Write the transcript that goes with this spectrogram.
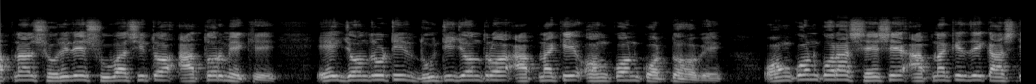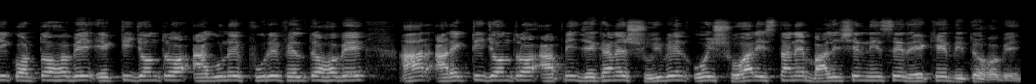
আপনার শরীরে সুবাসিত আতর মেখে, এই যন্ত্রটির দুটি যন্ত্র আপনাকে অঙ্কন করতে হবে। অঙ্কন করা শেষে আপনাকে যে কাজটি করতে হবে, একটি যন্ত্র আগুনে পুড়ে ফেলতে হবে আর আরেকটি যন্ত্র আপনি যেখানে শুইবেন, ওই শোয়ার স্থানে বালিশের নিচে রেখে দিতে হবে।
